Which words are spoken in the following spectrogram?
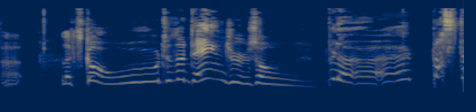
uh, let's go to the danger zone. Bloodbuster.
